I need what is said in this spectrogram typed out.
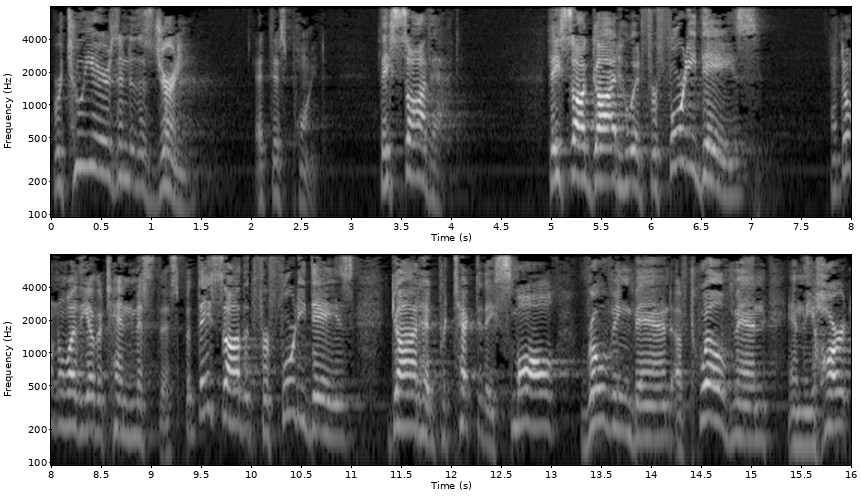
We're two years into this journey at this point. They saw that. They saw God who had for 40 days, I don't know why the other 10 missed this, but they saw that for 40 days, God had protected a small, roving band of 12 men in the heart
